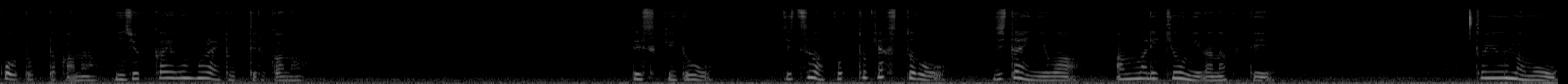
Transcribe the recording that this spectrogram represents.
構撮ったかな。20回分ぐらい撮ってるかな。ですけど実はポッドキャスト自体にはあんまり興味がなくて。というのも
